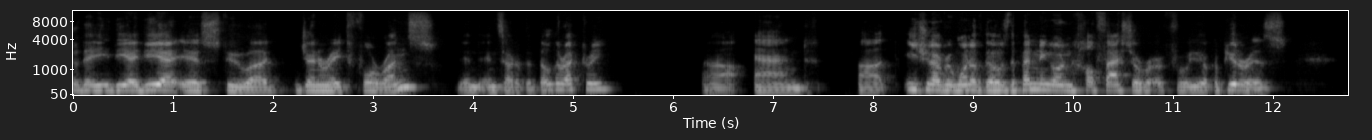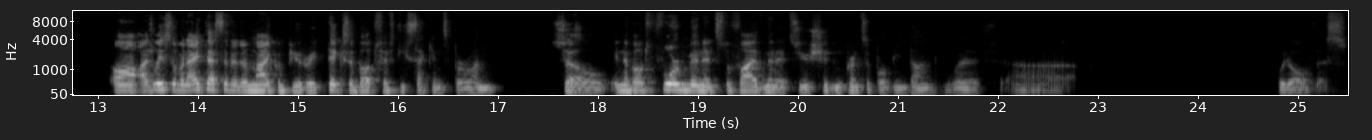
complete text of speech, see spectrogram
So the, the idea is to uh, generate four runs in, inside of the build directory. Uh, and uh, each and every one of those, depending on how fast your, for your computer is, uh, at least when I tested it on my computer, it takes about 50 seconds per run. So in about four minutes to five minutes, you should in principle be done with, uh, with all of this.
